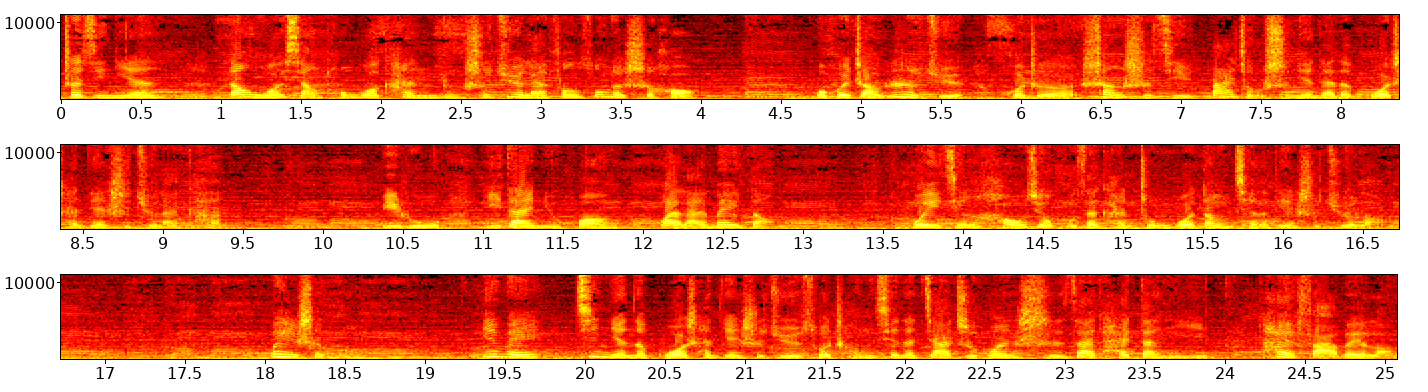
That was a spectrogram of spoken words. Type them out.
这几年，当我想通过看影视剧来放松的时候，我会找日剧或者上世纪八九十年代的国产电视剧来看，比如《一代女皇》《外来妹》等。我已经好久不再看中国当前的电视剧了。为什么？因为近年的国产电视剧所呈现的价值观实在太单一、太乏味了，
